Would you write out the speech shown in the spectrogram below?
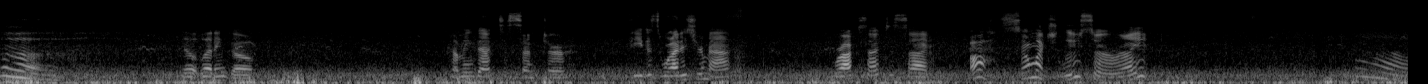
No letting go. Coming back to center. Feet as wide as your mat. Rock side to side. Oh, so much looser, right? Oh.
